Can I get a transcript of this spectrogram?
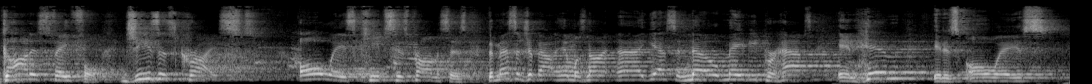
God is faithful. Jesus Christ always keeps his promises. The message about him was not uh, yes and no, maybe, perhaps. In him, it is always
